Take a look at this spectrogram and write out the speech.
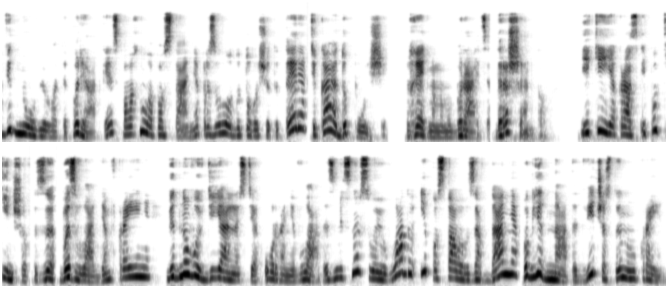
відновлювати порядки, спалахнула повстання, призвело до того, що Тетеря тікає до Польщі. Гетьманом обирається Дорошенко, який якраз і покінчив з безвладдям в країні, відновив діяльності органів влади, зміцнив свою владу і поставив завдання об'єднати дві частини України.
